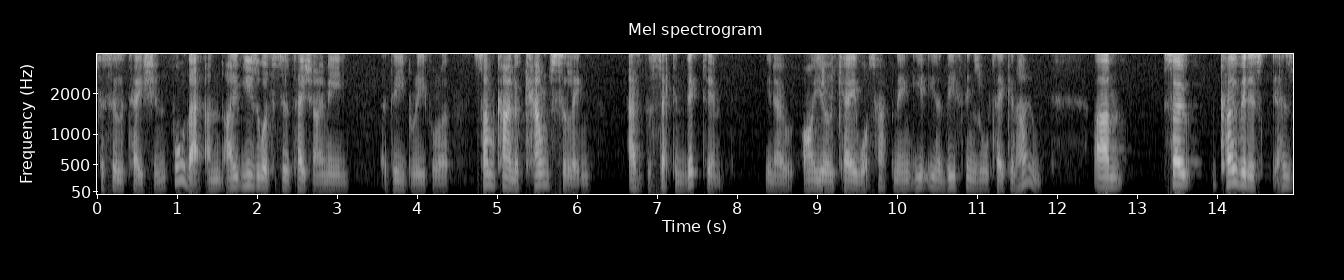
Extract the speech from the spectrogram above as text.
facilitation for that. And I use the word facilitation, I mean a debrief or a, some kind of counselling as the second victim. You know, are you yes. okay? What's happening? You, you, know, these things are all taken home. Um, so COVID has has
